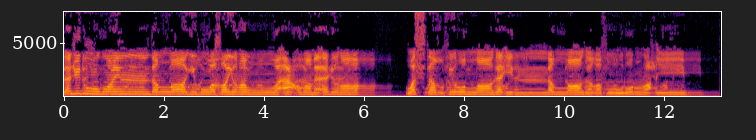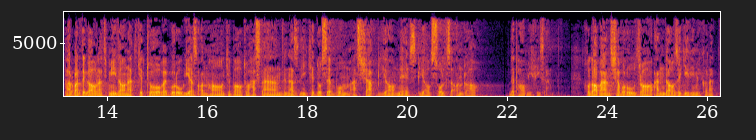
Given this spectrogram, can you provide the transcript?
تجدوه عند الله هو خيرا وأعظم أجرا واستغفروا الله إن الله غفور رحيم. پروردگارت می‌داند که تو و گروهی از آنها که با تو هستند نزدیک دو سوم از شب یا نصف یا سلس آن را به پا میخیزند. خداوند شب و روز را اندازه گیری می کند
